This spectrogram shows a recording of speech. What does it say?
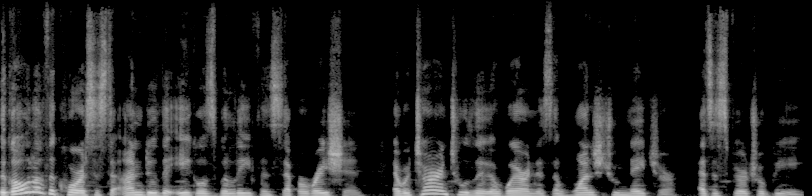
The goal of the Course is to undo the ego's belief in separation and return to the awareness of one's true nature as a spiritual being.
